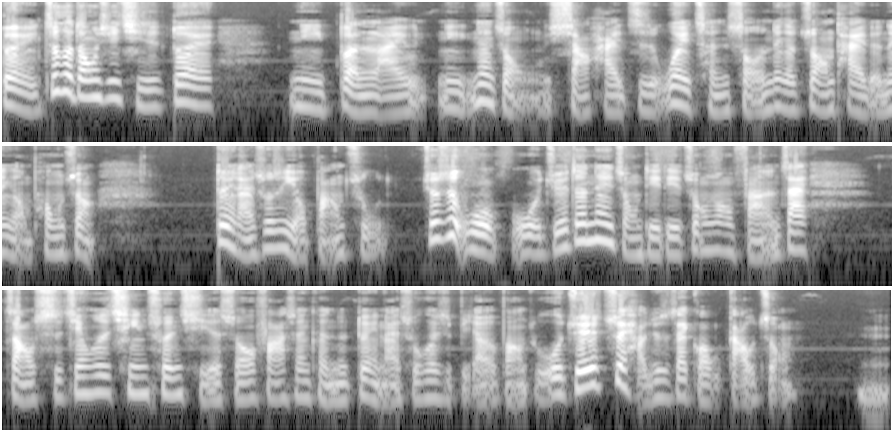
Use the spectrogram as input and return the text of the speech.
这个、对这个东西，其实对你本来你那种小孩子未成熟的那个状态的那种碰撞，对你来说是有帮助的。就是我，我觉得那种跌跌撞撞，反而在早时间或是青春期的时候发生，可能对你来说会是比较有帮助。我觉得最好就是在高高中，嗯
